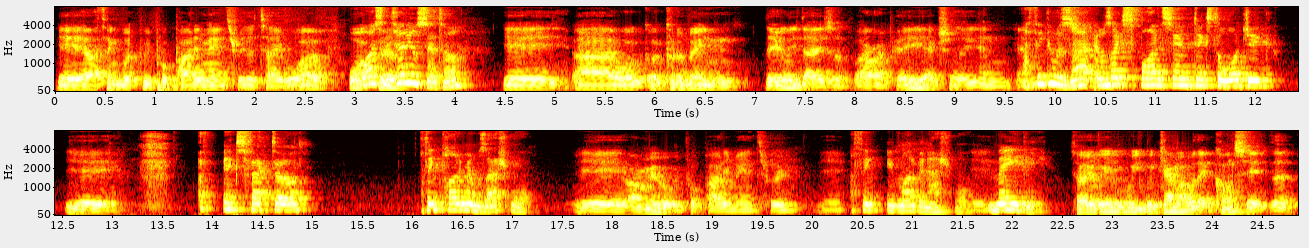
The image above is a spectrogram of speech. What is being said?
yeah. I think we, we put Party Man through the table. Or, could've- Bicentennial Center. Yeah, uh, or it could have been the early days of RIP actually, and, and I think it was that. It was like Spider Sam, Dexter Logic, yeah, X Factor. I think Party Man was Ashmore. yeah. I remember we put Party Man through. Yeah, I think it might have been Ashmore. Yeah. Maybe. so we, we, we came up with that concept that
